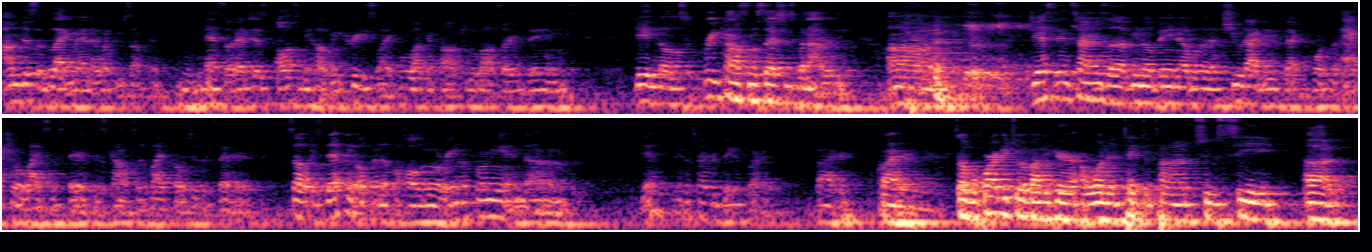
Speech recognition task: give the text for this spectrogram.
I'm just a black man that went through something, and so that just ultimately helped increase like who I can talk to about certain things, getting those free counseling sessions, but not really. Um, just in terms of you know being able to shoot ideas back and forth with actual licensed therapists, counselors, life coaches, etc. So it's definitely opened up a whole new arena for me, and um, yeah, I think that's probably the biggest part. Fire, fire. So before I get you up out of here, I want to take the time to see uh,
